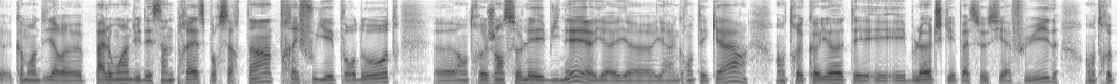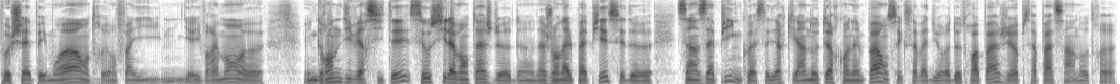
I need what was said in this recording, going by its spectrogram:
euh, comment dire, euh, pas loin du dessin de presse pour certains, très fouillé pour d'autres. Euh, entre Jean Solé et Binet, il y, a- un grand écart. Entre Coyote et, Blutch, qui est passé aussi à Fluide. Entre Pochep et moi. Entre, enfin, il, y a vraiment une grande diversité. C'est aussi l'avantage d'un journal papier, c'est un zapping. C'est-à-dire qu'il y a un auteur qu'on n'aime pas, on sait que ça va durer 2-3 pages et hop, ça passe à un autre,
